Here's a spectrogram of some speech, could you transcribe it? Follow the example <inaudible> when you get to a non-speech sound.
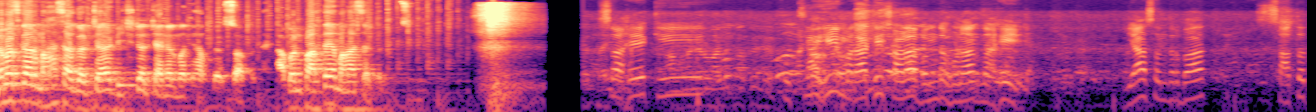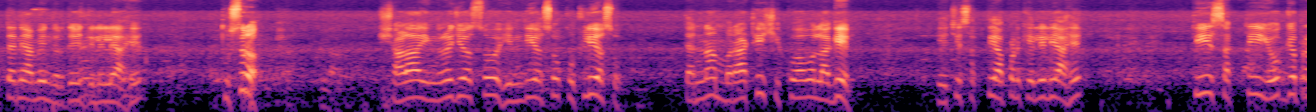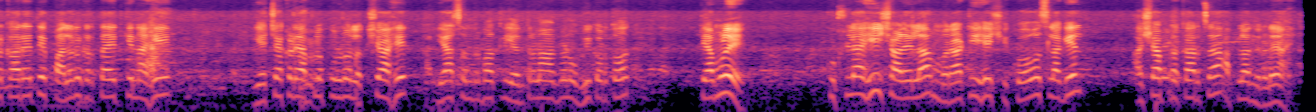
नमस्कार महासागरच्या डिजिटल चॅनलमध्ये आपलं स्वागत आहे. आपण पाहताय महासागर असं आहे की कुठलीही मराठी शाळा बंद होणार नाही. या संदर्भात सातत्याने आम्ही निर्देश दिलेले आहेत. दुसरं शाळा इंग्रजी असो हिंदी असो कुठली असो त्यांना मराठी शिकवावं लागेल याची सक्ती आपण केलेली आहे. ती सक्ती योग्य प्रकारे ते पालन करतायत की नाही याच्याकडे आपलं पूर्ण लक्ष आहे. या संदर्भातली यंत्रणा आपण उभी करतो आहोत. त्यामुळे कुठल्याही शाळेला मराठी हे शिकवावंच लागेल अशा प्रकारचा आपला निर्णय आहे.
